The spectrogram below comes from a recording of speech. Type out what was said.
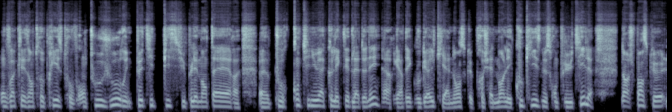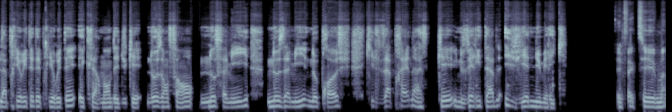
On voit que les entreprises trouveront toujours une petite piste supplémentaire euh, pour continuer à collecter de la donnée. regardez Google qui annonce que prochainement les cookies ne seront plus utiles. Non, je pense que la priorité des priorités est clairement d'éduquer nos enfants, nos familles, nos amis, nos proches, qu'ils apprennent à ce qu'est une véritable hygiène numérique. Effectivement.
